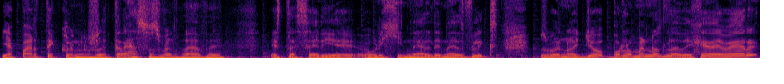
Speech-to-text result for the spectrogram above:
y aparte con los retrasos, ¿verdad? De esta serie original de Netflix, pues bueno, yo por lo menos la dejé de ver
